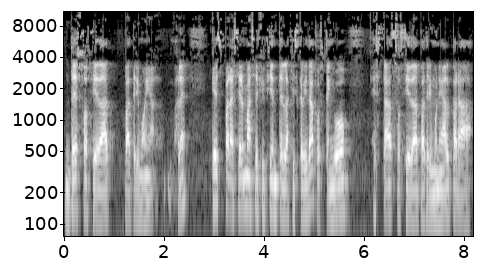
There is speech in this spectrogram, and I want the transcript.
de sociedad patrimonial, ¿vale? Que es para ser más eficiente en la fiscalidad, pues tengo esta sociedad patrimonial para,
